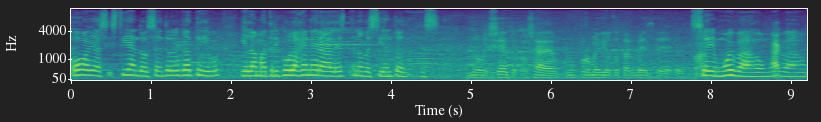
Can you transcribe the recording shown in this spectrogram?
hoy asistiendo al centro educativo y la matrícula general es de 910. 900, o sea, un promedio totalmente bajo. Sí, muy bajo, muy ¿A, bajo.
